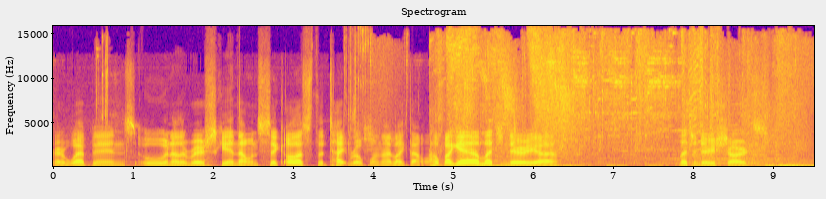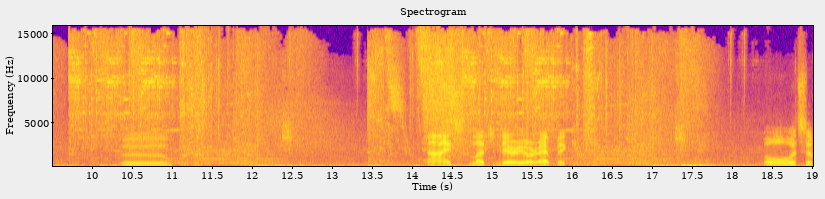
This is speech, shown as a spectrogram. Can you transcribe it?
Rare weapons. Ooh, another rare skin. That one's sick. Oh, that's the tightrope one. I like that one. I hope I get a legendary, uh, legendary shards. Ooh. Nice. Legendary or epic. Oh, it's a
